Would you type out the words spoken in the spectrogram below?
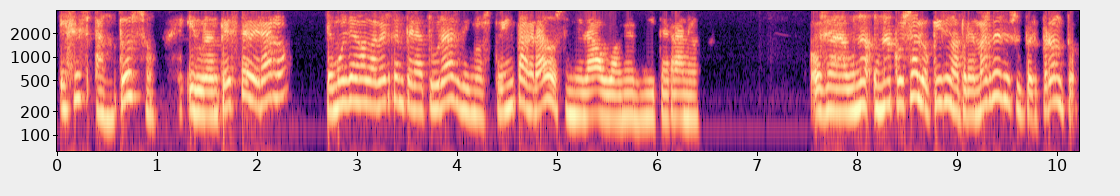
es espantoso. Y durante este verano hemos llegado a ver temperaturas de unos 30 grados en el agua en el Mediterráneo. O sea, una, una cosa loquísima, pero además desde súper pronto.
